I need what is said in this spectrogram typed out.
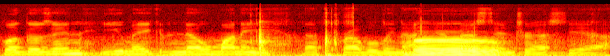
Plug those in, you make no money. That's probably not your best interest, yeah.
